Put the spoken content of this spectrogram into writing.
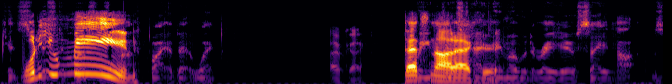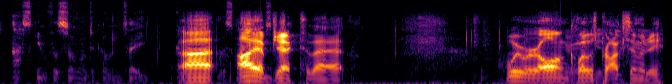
'cause What do you Mr. Cross was mean? Quite a bit away. Okay. That's We not accurate. Heard him over the radio say that, asking for someone to come and take. Uh, I object to that. We were all in go close get you to- proximity.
